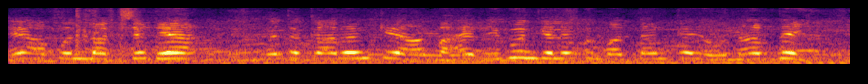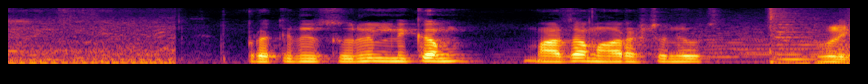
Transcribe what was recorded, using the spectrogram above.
हे आपण लक्ष द्या. नाही तर कारण की बाहेर निघून गेले तर मतदान काही होणार नाही. प्रतिनिधी सुनील निकम माझा महाराष्ट्र न्यूज धुळे.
